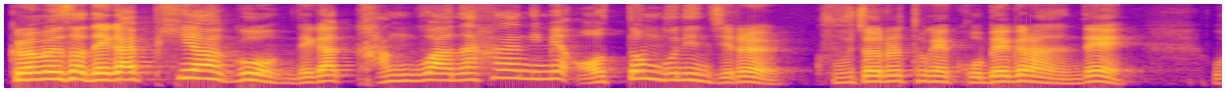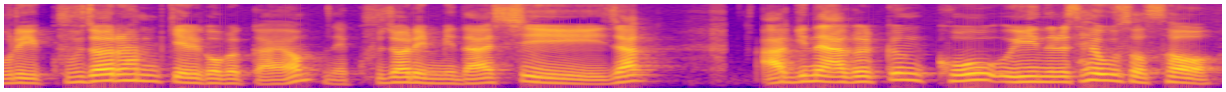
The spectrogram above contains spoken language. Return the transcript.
그러면서 내가 피하고 내가 강구하는 하나님이 어떤 분인지를 구절을 통해 고백을 하는데 우리 구절을 함께 읽어볼까요? 네, 구절입니다. 시작. 악인의 악을 끊고 의인을 세우소서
